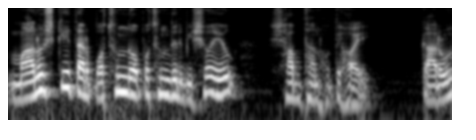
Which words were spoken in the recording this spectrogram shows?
মানুষকে তার পছন্দ অপছন্দের বিষয়েও সাবধান হতে হয়, কারণ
